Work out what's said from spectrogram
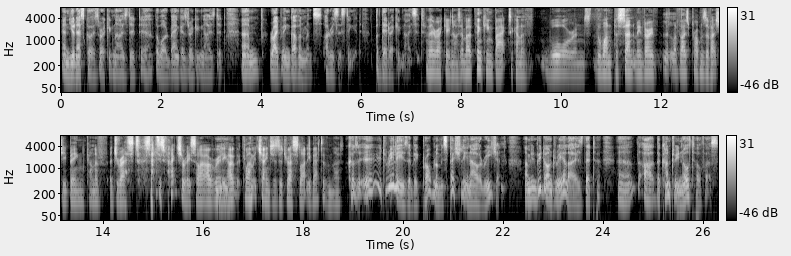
And UNESCO has recognized it, uh, the World Bank has recognized it. Um, right wing governments are resisting it, but they recognize it. They recognize it. But thinking back to kind of war and the 1%, I mean, very little of those problems have actually been kind of addressed satisfactorily. So I really mm. hope that climate change is addressed slightly better than those. Because it really is a big problem, especially in our region. I mean, we don't realize that uh, uh, the country north of us,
